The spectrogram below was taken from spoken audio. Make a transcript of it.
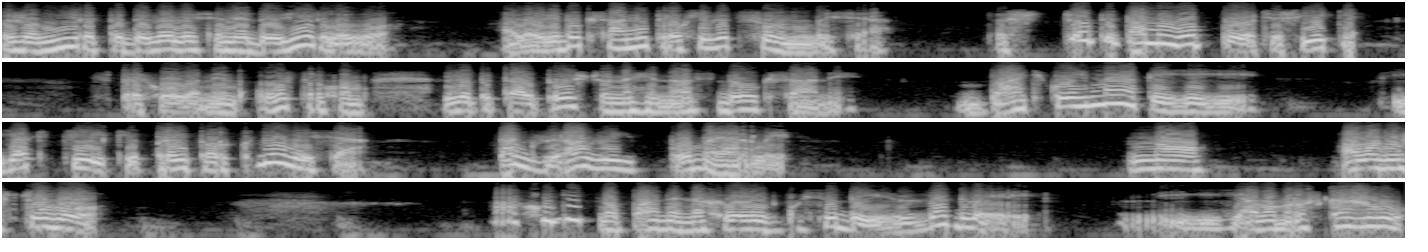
Жовніри подивилися недовірливо, але від Оксани трохи відсунулися. Та що ти там лопочеш, яке? з прихованим острахом запитав той, що нагинався до Оксани. Батько й мати її. Як тільки приторкнулися, так зразу й померли. Ну, а воно з чого? А ходіть но, пане, на хвилинку сюди, за двері. Я вам розкажу,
